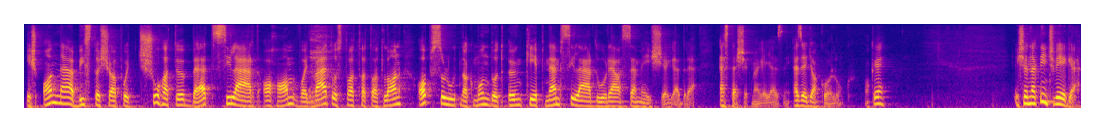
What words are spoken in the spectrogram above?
és annál biztosabb, hogy soha többet szilárd aham, vagy változtathatatlan, abszolútnak mondott önkép nem szilárdul rá a személyiségedre. Ezt tessék megjegyezni. Ezért gyakorlunk. Oké? Okay? És ennek nincs vége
